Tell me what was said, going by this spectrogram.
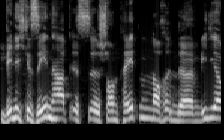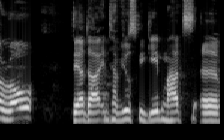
wen ich gesehen habe, ist äh, Sean Payton noch in der Media Row, der da Interviews gegeben hat. Äh,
